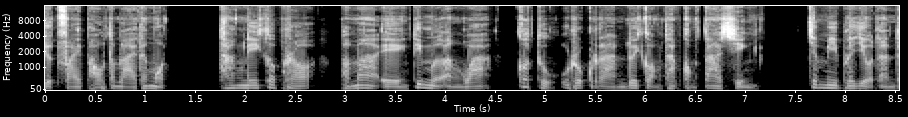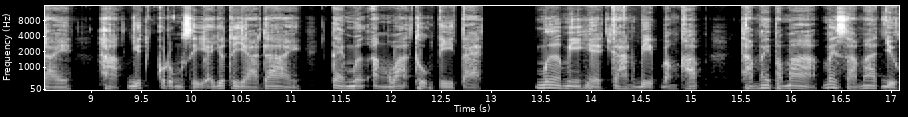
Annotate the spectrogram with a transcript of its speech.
จุดไฟเผาทำลายทั้งหมด ทั้งนี้ก็เพราะพม่าเองที่เมืองอังวะก็ถูกรุกรานด้วยกองทัพของต้าชิง จะมีประโยชน์อันใดหากยึดกรุงศรีอยุธยาได้ แต่เมืองอังวะถูกตีแตก เมื่อมีเหตุการณ์บีบบังคับ ทำให้พม่าไม่สามารถอยู่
